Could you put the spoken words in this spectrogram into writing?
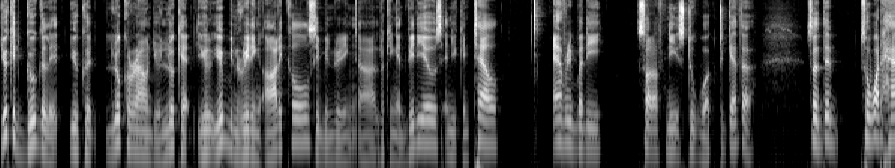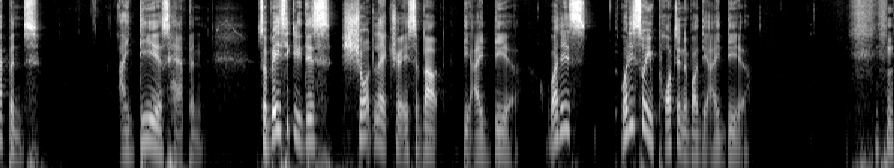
You could Google it. You could look around you, look at you. You've been reading articles, you've been reading, uh, looking at videos, and you can tell everybody sort of needs to work together. So the so what happens? Ideas happen. So basically, this short lecture is about the idea. What is what is so important about the idea?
